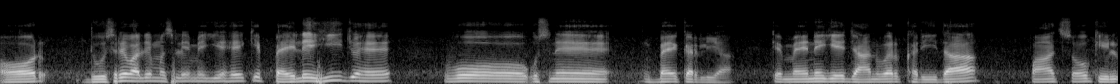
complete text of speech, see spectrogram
और दूसरे वाले मसले में ये है कि पहले ही जो है, वो उसने बै कर लिया कि मैंने ये जानवर ख़रीदा पाँच सौ किलो,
